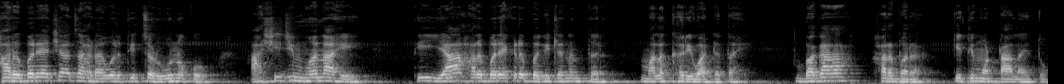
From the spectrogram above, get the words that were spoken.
हरभऱ्याच्या झाडावरती चढवू नको. अशी जी म्हण आहे ती या हरभऱ्याकडे बघितल्यानंतर मला खरी वाटत आहे. बघा हरभरा किती मोठा आलाय तो.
